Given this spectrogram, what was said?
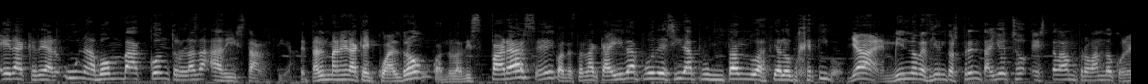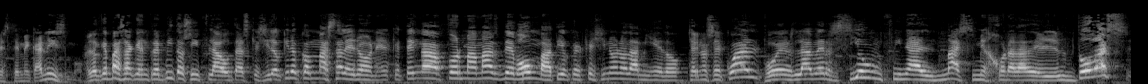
era crear una bomba controlada a distancia. De tal manera que cual dron, cuando la disparas, ¿eh? cuando está en la caída, puedes ir apuntando hacia el objetivo. Ya en 1938 estaban probando con este mecanismo. Lo que pasa que entre pitos y flautas, que si lo quiero con más alerones, que tenga forma más de bomba, tío, que es que si no, no da miedo. Que no sé cuál, pues la versión final más mejorada de todas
